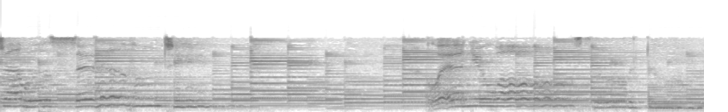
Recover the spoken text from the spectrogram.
I was seventeen when you walked through the door.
